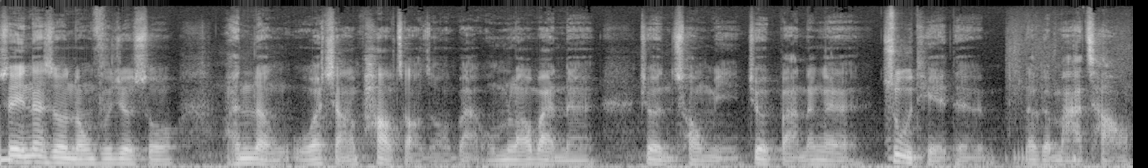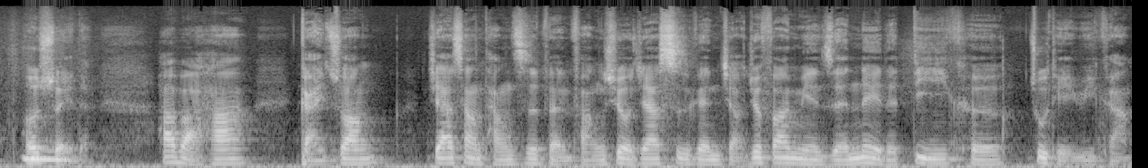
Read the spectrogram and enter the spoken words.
所以那时候农夫就说很冷，我想要泡澡怎么办？我们老板呢就很聪明，就把那个铸铁的那个马槽喝水的，他把它改装，加上搪瓷粉、防锈加四根脚，就发明人类的第一颗铸铁浴缸。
